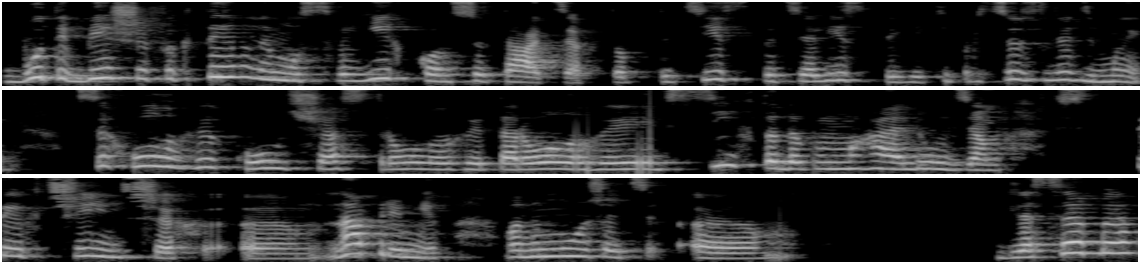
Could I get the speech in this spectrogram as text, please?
бути більш ефективним у своїх консультаціях, тобто ті спеціалісти, які працюють з людьми, психологи, коучі, астрологи, тарологи, всі, хто допомагає людям тих чи інших е, напрямів, вони можуть е, для себе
